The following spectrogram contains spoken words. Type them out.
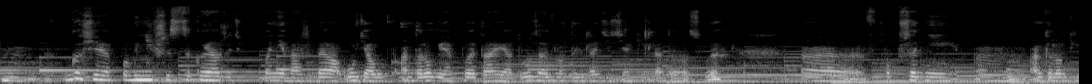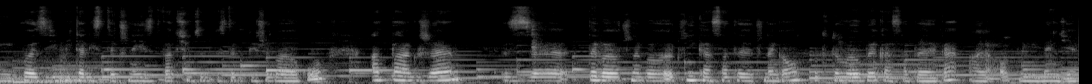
Hmm. Gosie powinni wszyscy kojarzyć, ponieważ brała udział w antologiach poetariatu, zarówno tych dla dzieci, jak i dla dorosłych. E, w poprzedniej antologii poezji witalistycznej z 2021 roku, a także z tegorocznego rocznika satyrycznego pod tytułem Rubryka Satyryka, ale o tym będzie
